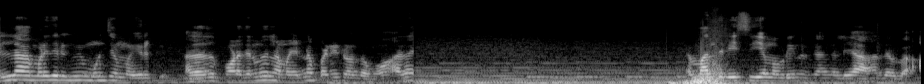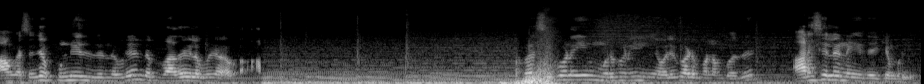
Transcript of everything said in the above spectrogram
எல்லா மனிதருக்குமே முடிஞ்ச ஜென்மம் இருக்கு. அதாவது போன ஜென்மத்தில் நம்ம என்ன பண்ணிட்டு வந்தோமோ அதான் மந்திரி சிஎம் அப்படின்னு இருக்காங்க இல்லையா? அந்த அவங்க செஞ்ச புண்ணியத்தில் இருந்தபடியே அந்த பதவியில போய் அப்ப சிவனையும் முருகனையும் நீங்க வழிபாடு பண்ணும்போது அரசியல நீங்க ஜெயிக்க முடியும்.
